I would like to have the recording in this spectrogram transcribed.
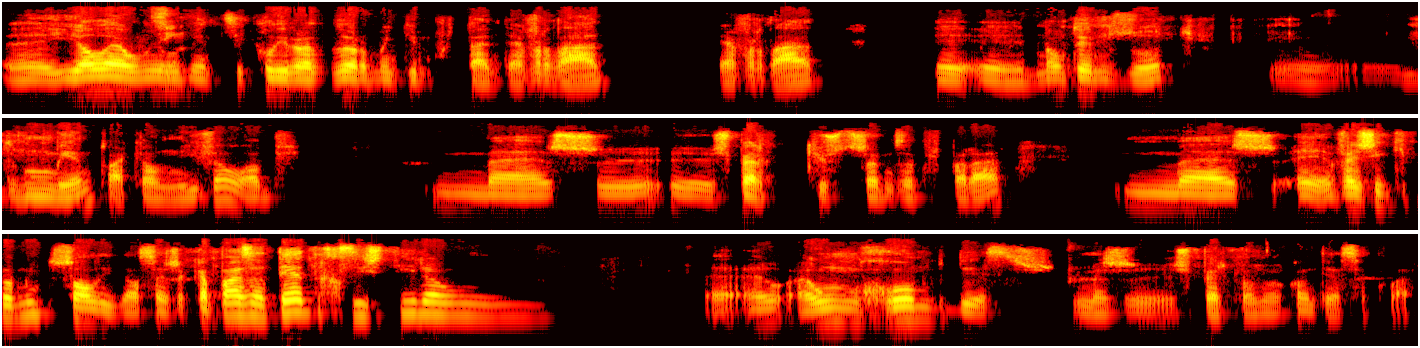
Eh, Ele é um Sim. elemento desequilibrador muito importante, é verdade. É verdade. Eh, eh, Não temos outro, de momento, àquele nível, óbvio. Mas eh, eh, espero que os estejamos a preparar. Mas eh, vejo a equipa muito sólida, ou seja, capaz até de resistir a um, a, a um rombo desses. Mas espero que não aconteça, claro.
